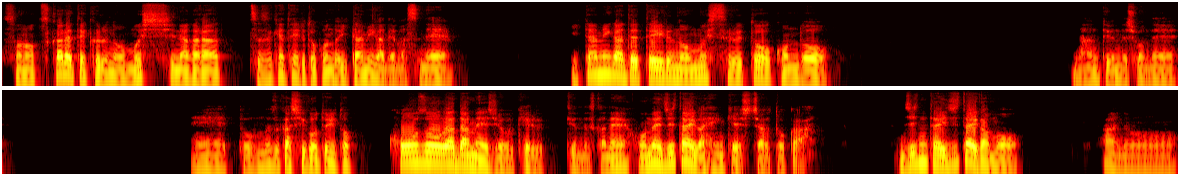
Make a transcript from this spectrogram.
その疲れてくるのを無視しながら続けていると今度痛みが出ますね。痛みが出ているのを無視すると、今度、なんて言うんでしょうね。えっ、と、難しいこと言うと、構造がダメージを受けるっていうんですかね。骨自体が変形しちゃうとか、人体自体がもう、あの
